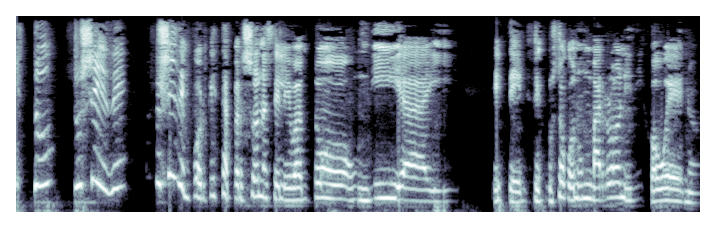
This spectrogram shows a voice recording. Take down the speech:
esto sucede, sucede porque esta persona se levantó un día y este, se cruzó con un marrón y dijo, bueno,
